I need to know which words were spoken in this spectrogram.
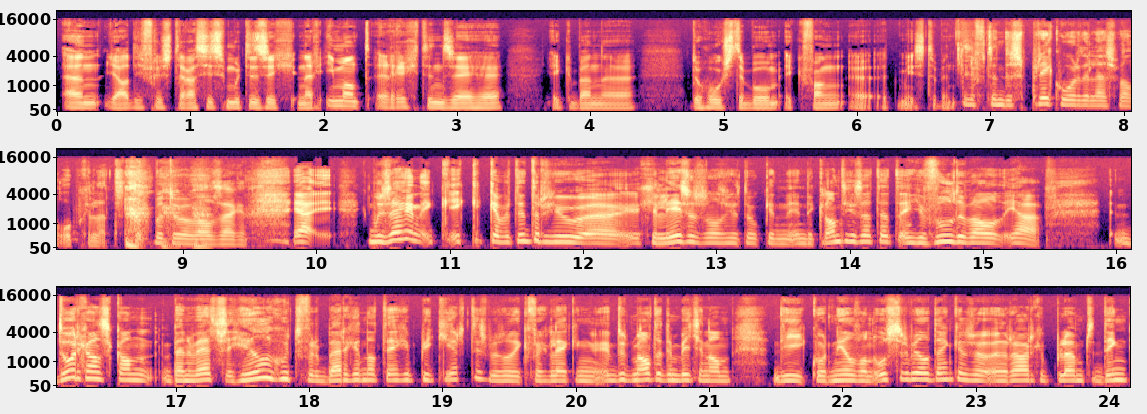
En ja, die frustraties moeten zich naar iemand richten, zei hij. Ik ben uh, de hoogste boom, ik vang uh, het meeste wind. Je heeft in de spreekwoordenles wel opgelet, dat moeten we wel zeggen. Ja, ik moet zeggen, ik, ik, ik heb het interview uh, gelezen zoals je het ook in, in de krant gezet hebt. En je voelde wel, ja, doorgaans kan Ben Wijts heel goed verbergen dat hij gepikeerd is. Bedoel, ik vergelijking, het doet me altijd een beetje aan die Corneel van Oosterweel denken. Zo een raar gepluimd ding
